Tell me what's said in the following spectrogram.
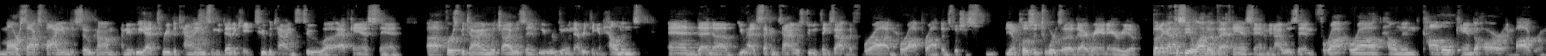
MARSOC's buy into SOCOM. I mean, we had three battalions and we dedicated two battalions to uh, Afghanistan. Uh, first battalion, which I was in, we were doing everything in Helmand. And then uh, you had second battalion was doing things out in the Farah and Herat province, which is you know closer towards uh, the Iran area. But I got to see a lot of Afghanistan. I mean, I was in Farah, Herat, Helmand, Kabul, Kandahar, and Bagram.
